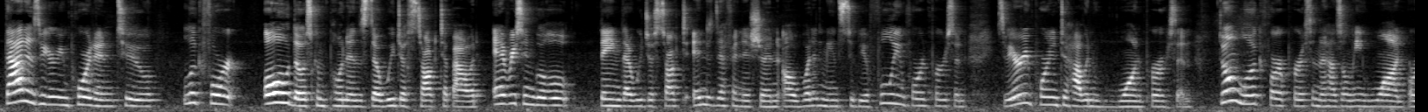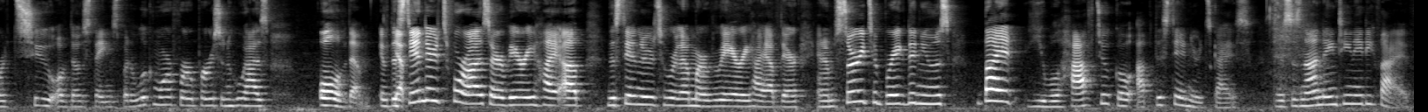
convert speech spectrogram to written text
that is very important to look for all those components that we just talked about, every single thing that we just talked in the definition of what it means to be a fully informed person. It's very important to have in one person. Don't look for a person that has only one or two of those things, but look more for a person who has all of them. If the yep. standards for us are very high up, the standards for them are very high up there. And I'm sorry to break the news, but you will have to go up the standards, guys. This is not 1985.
